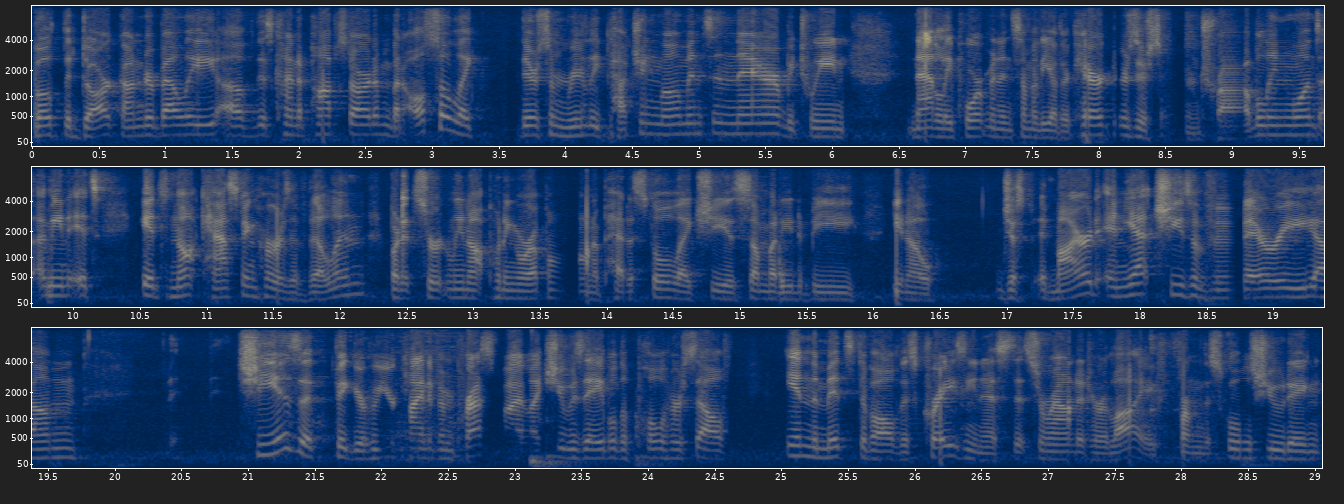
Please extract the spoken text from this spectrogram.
both the dark underbelly of this kind of pop stardom, but also like there's some really touching moments in there between Natalie Portman and some of the other characters. There's some troubling ones. I mean, it's it's not casting her as a villain, but it's certainly not putting her up on a pedestal like she is somebody to be, you know, just admired. And yet she's a very um, she is a figure who you're kind of impressed by. Like she was able to pull herself in the midst of all this craziness that surrounded her life, from the school shooting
